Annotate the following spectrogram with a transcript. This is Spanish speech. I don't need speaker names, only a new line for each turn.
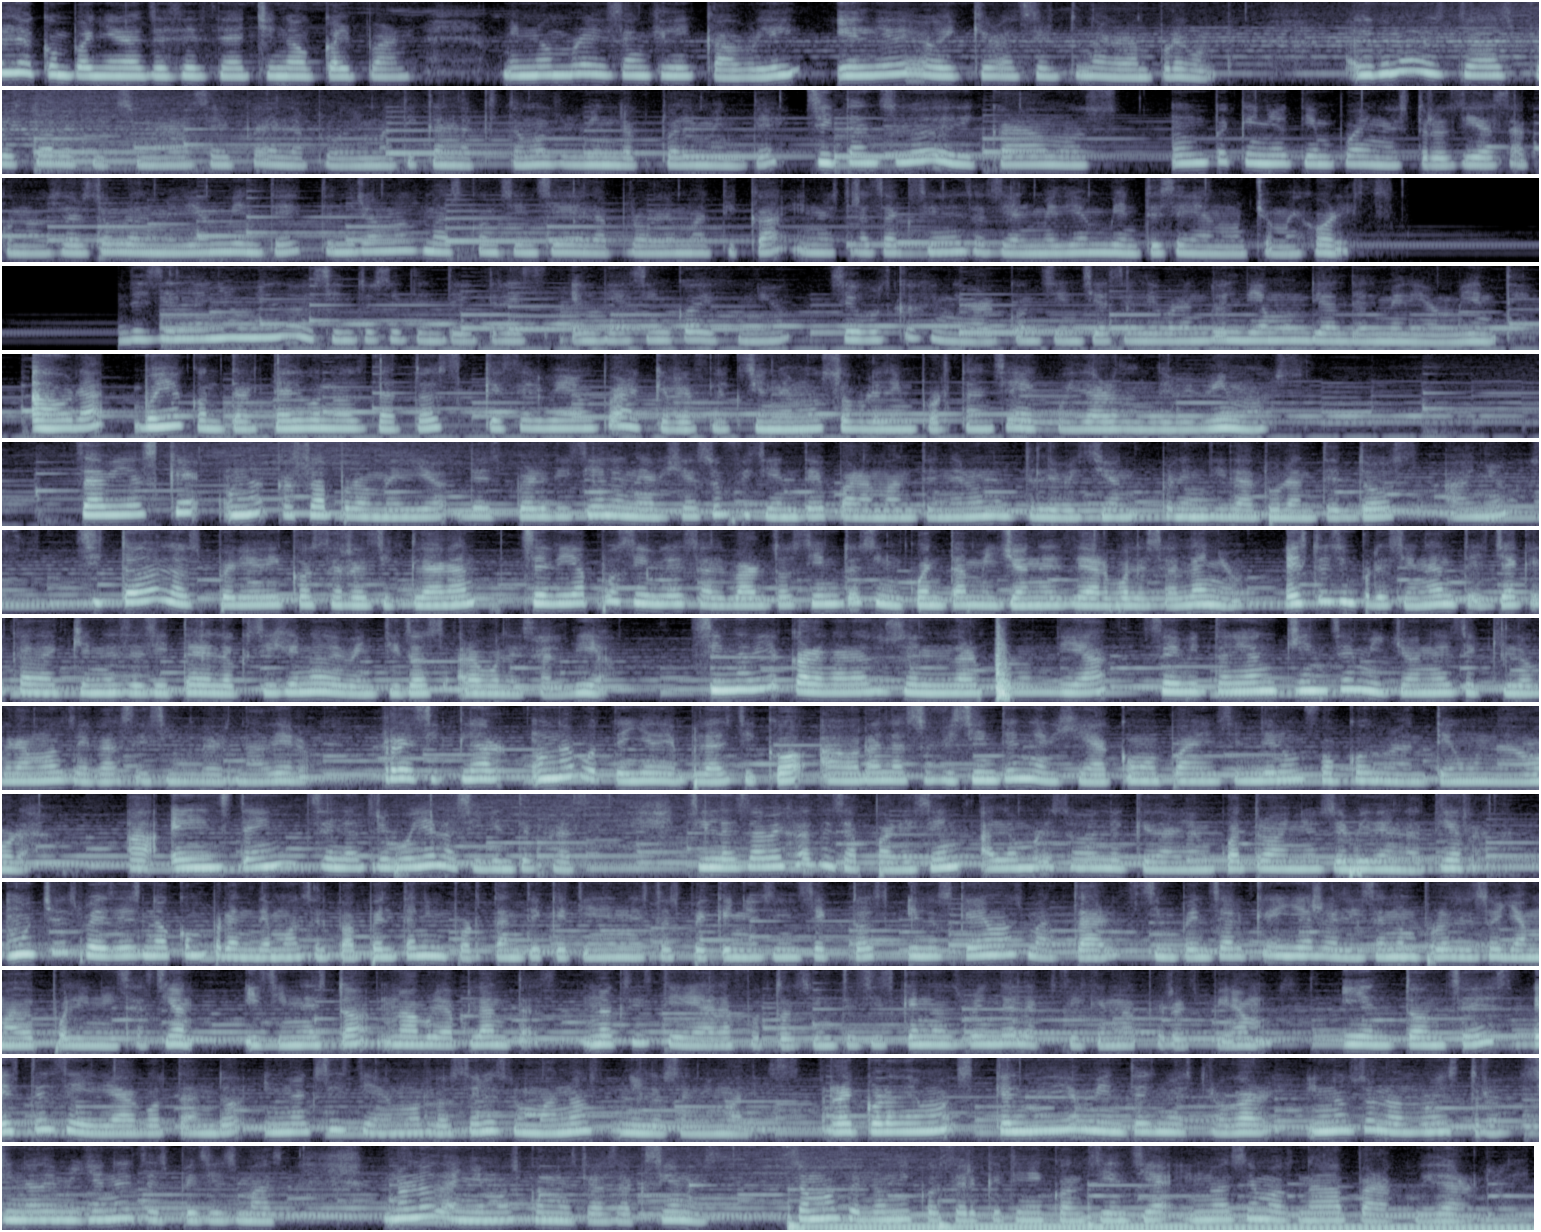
Hola compañeras de CCH Naucalpan, mi nombre es Angélica Abril y el día de hoy quiero hacerte una gran pregunta. ¿Alguna vez te has puesto a reflexionar acerca de la problemática en la que estamos viviendo actualmente? Si tan solo dedicáramos un pequeño tiempo de nuestros días a conocer sobre el medio ambiente, tendríamos más conciencia de la problemática y nuestras acciones hacia el medio ambiente serían mucho mejores. Desde el año 1973, el día 5 de junio, se busca generar conciencia celebrando el Día Mundial del Medio Ambiente. Ahora voy a contarte algunos datos que servirán para que reflexionemos sobre la importancia de cuidar donde vivimos. ¿Sabías que una casa promedio desperdicia la energía suficiente para mantener una televisión prendida durante dos años? Si todos los periódicos se reciclaran, sería posible salvar 250 millones de árboles al año. Esto es impresionante, ya que cada quien necesita el oxígeno de 22 árboles al día. Si nadie cargara su celular por un día, se evitarían 15 millones de kilogramos de gases invernadero. Reciclar una botella de plástico ahorra la suficiente energía como para encender un foco durante una hora. A Einstein se le atribuye la siguiente frase, si las abejas desaparecen, al hombre solo le quedarían cuatro años de vida en la Tierra. Muchas veces no comprendemos el papel tan importante que tienen estos pequeños insectos y los queremos matar sin pensar que ellas realizan un proceso llamado polinización y sin esto no habría plantas, no existiría la fotosíntesis que nos brinda el oxígeno que respiramos. Y entonces, este se iría agotando y no existiríamos los seres humanos ni los animales. Recordemos que el medio ambiente es nuestro hogar y no solo nuestro, sino de millones de especies más. No lo dañemos con nuestras acciones. Somos el único ser que tiene conciencia y no hacemos nada para cuidarlo.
